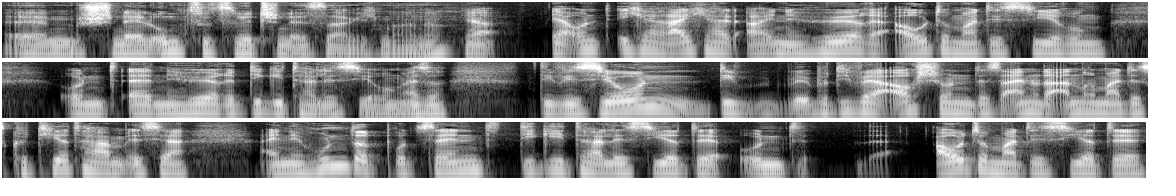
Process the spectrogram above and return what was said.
ähm, schnell umzuswitchen ist, sage ich mal. Ne? Ja. ja, und ich erreiche halt eine höhere Automatisierung und äh, eine höhere Digitalisierung. Also die Vision, die, über die wir auch schon das ein oder andere Mal diskutiert haben, ist ja eine 100% digitalisierte und automatisierte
